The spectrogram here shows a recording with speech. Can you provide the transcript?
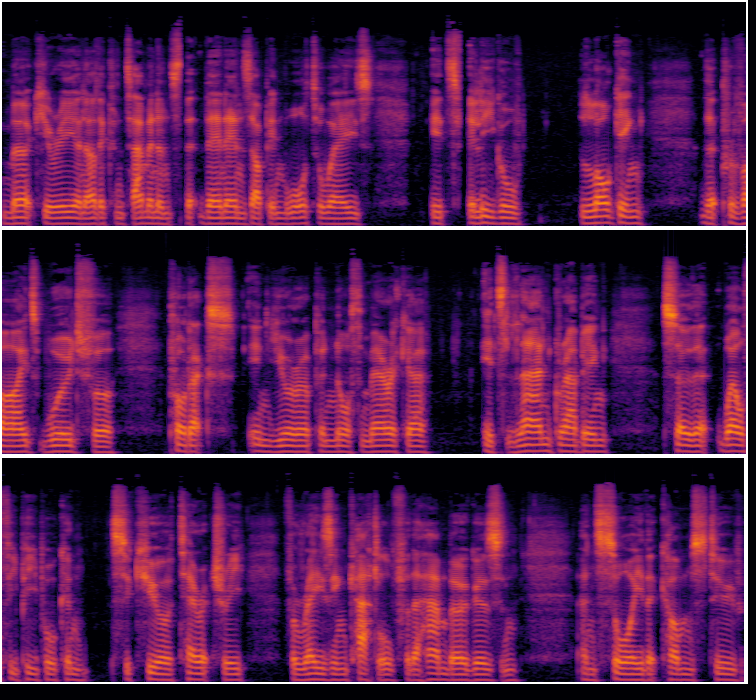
mercury and other contaminants that then ends up in waterways. It's illegal logging that provides wood for products in Europe and North America. It's land grabbing so that wealthy people can secure territory for raising cattle for the hamburgers and, and soy that comes to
